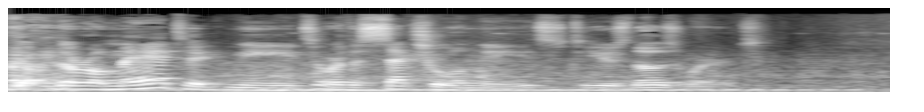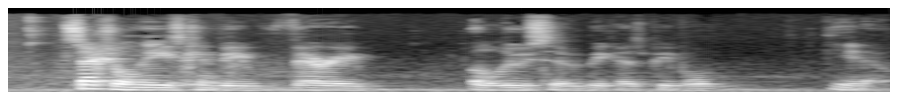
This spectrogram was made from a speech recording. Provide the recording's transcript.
the, the romantic needs or the sexual needs, to use those words. Sexual needs can be very elusive because people, you know,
